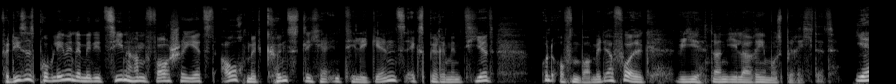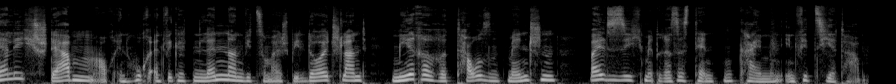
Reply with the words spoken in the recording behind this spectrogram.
Für dieses Problem in der Medizin haben Forscher jetzt auch mit künstlicher Intelligenz experimentiert und offenbar mit Erfolg, wie Daniela Remus berichtet. Jährlich sterben auch in hochentwickelten Ländern wie zum Beispiel Deutschland mehrere tausend Menschen, weil sie sich mit resistenten Keimen infiziert haben.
